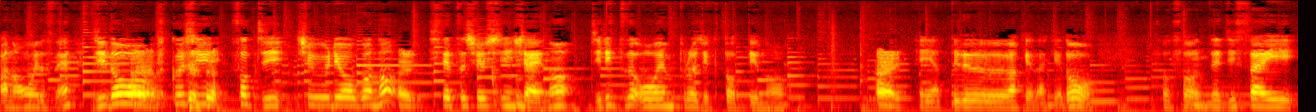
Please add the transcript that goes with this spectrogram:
あの思い出すね。児童福祉措置終了後のはい、施設出身者への自立応援プロジェクトっていうのをはい、えーやってるわけだけどそうそう、うんで実際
